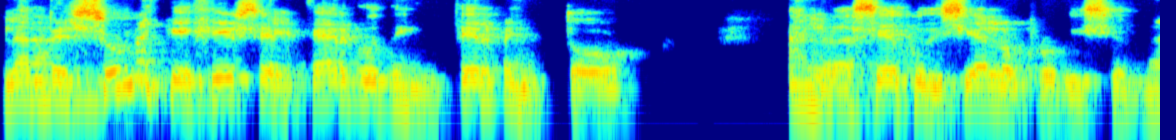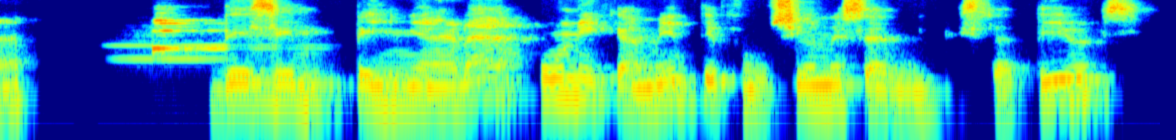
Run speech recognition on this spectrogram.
La persona que ejerce el cargo de interventor, albacea judicial o provisional, desempeñará únicamente funciones administrativas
